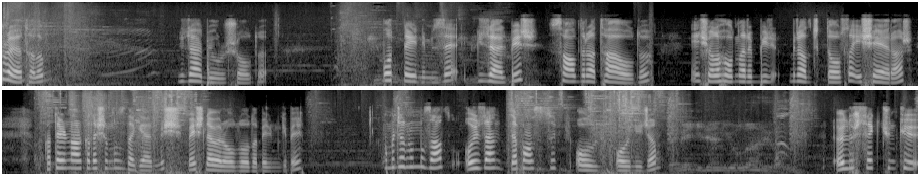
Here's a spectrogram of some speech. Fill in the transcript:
Şuraya atalım. Güzel bir vuruş oldu. Bot lane'imize güzel bir saldırı hata oldu. İnşallah onları bir birazcık da olsa işe yarar. Katarina arkadaşımız da gelmiş. 5 level oldu o da benim gibi. Ama canımız az. O yüzden defansif oynayacağım. Ölürsek çünkü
